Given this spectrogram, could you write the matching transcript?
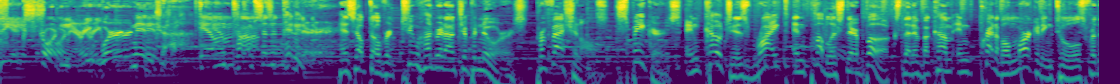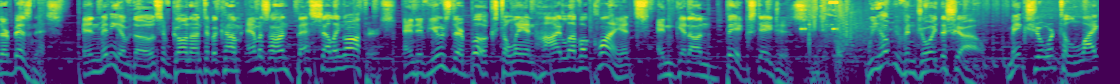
The extraordinary word ninja, Kim Thompson Pinder, has helped over 200 entrepreneurs, professionals, speakers, and coaches write and publish their books that have become incredible marketing tools for their business. And many of those have gone on to become Amazon best selling authors and have used their books to land high level clients and get on big stages. We hope you've enjoyed the show. Make sure to like,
